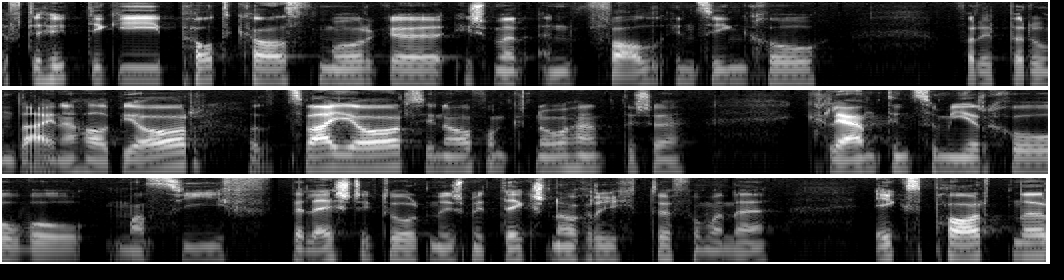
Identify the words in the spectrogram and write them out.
auf den heutigen Podcast morgen ist mir ein Fall in den Sinn gekommen, vor etwa rund eineinhalb Jahren oder zwei Jahren in Anfang genommen hat. Da ist eine Klientin zu mir gekommen, die massiv belästigt worden ist mit Textnachrichten von einem Ex-Partner.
